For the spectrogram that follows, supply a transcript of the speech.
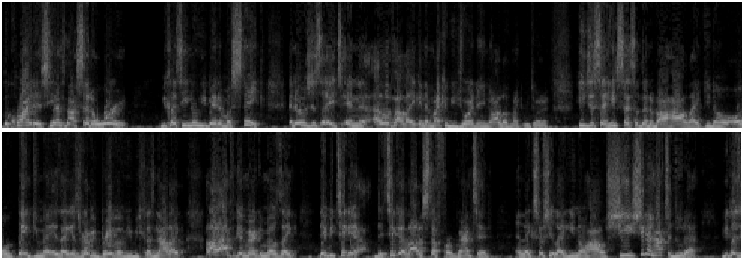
The quietest. He has not said a word because he knew he made a mistake. And it was just, and I love how like, and then Michael B. Jordan, you know, I love Michael B. Jordan. He just said he said something about how like, you know, oh, thank you, man. It's like it's very brave of you because now like a lot of African American males like they be taking they take a lot of stuff for granted, and like especially like you know how she she didn't have to do that because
